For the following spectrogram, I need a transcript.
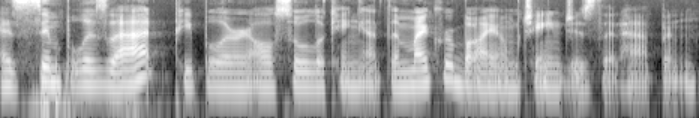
as simple as that. People are also looking at the microbiome changes that happen.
